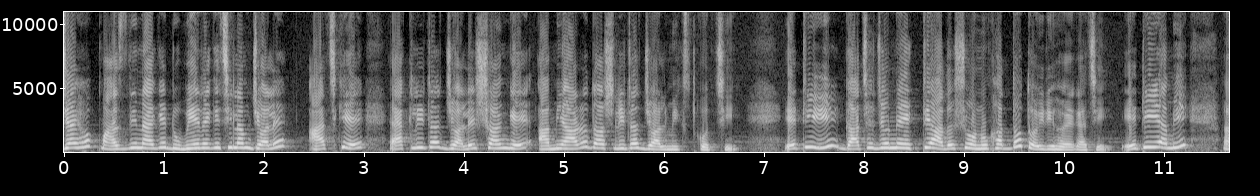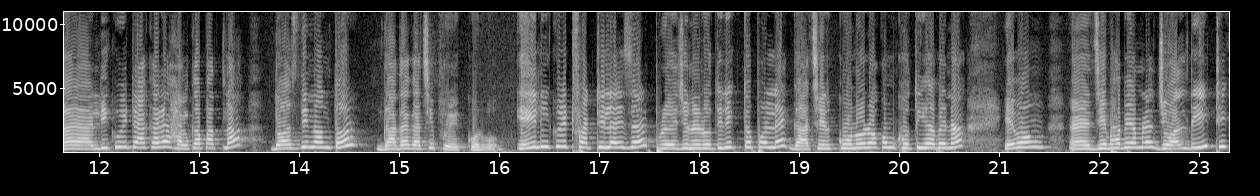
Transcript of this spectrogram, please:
যাই হোক, পাঁচ দিন আগে ডুবিয়ে রেখেছিলাম জলে আজকে এক লিটার জলের সঙ্গে আমি আরও দশ লিটার জল মিক্সড করছি এটি গাছের জন্য একটি আদর্শ অনুখাদ্য তৈরি হয়ে গেছে এটি আমি লিকুইড আকারে হালকা পাতলা দশ দিন অন্তর গাঁদা গাছে প্রয়োগ করব। এই লিকুইড ফার্টিলাইজার প্রয়োজনের অতিরিক্ত পড়লে গাছের কোনো রকম ক্ষতি হবে না এবং যেভাবে আমরা জল দিই ঠিক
